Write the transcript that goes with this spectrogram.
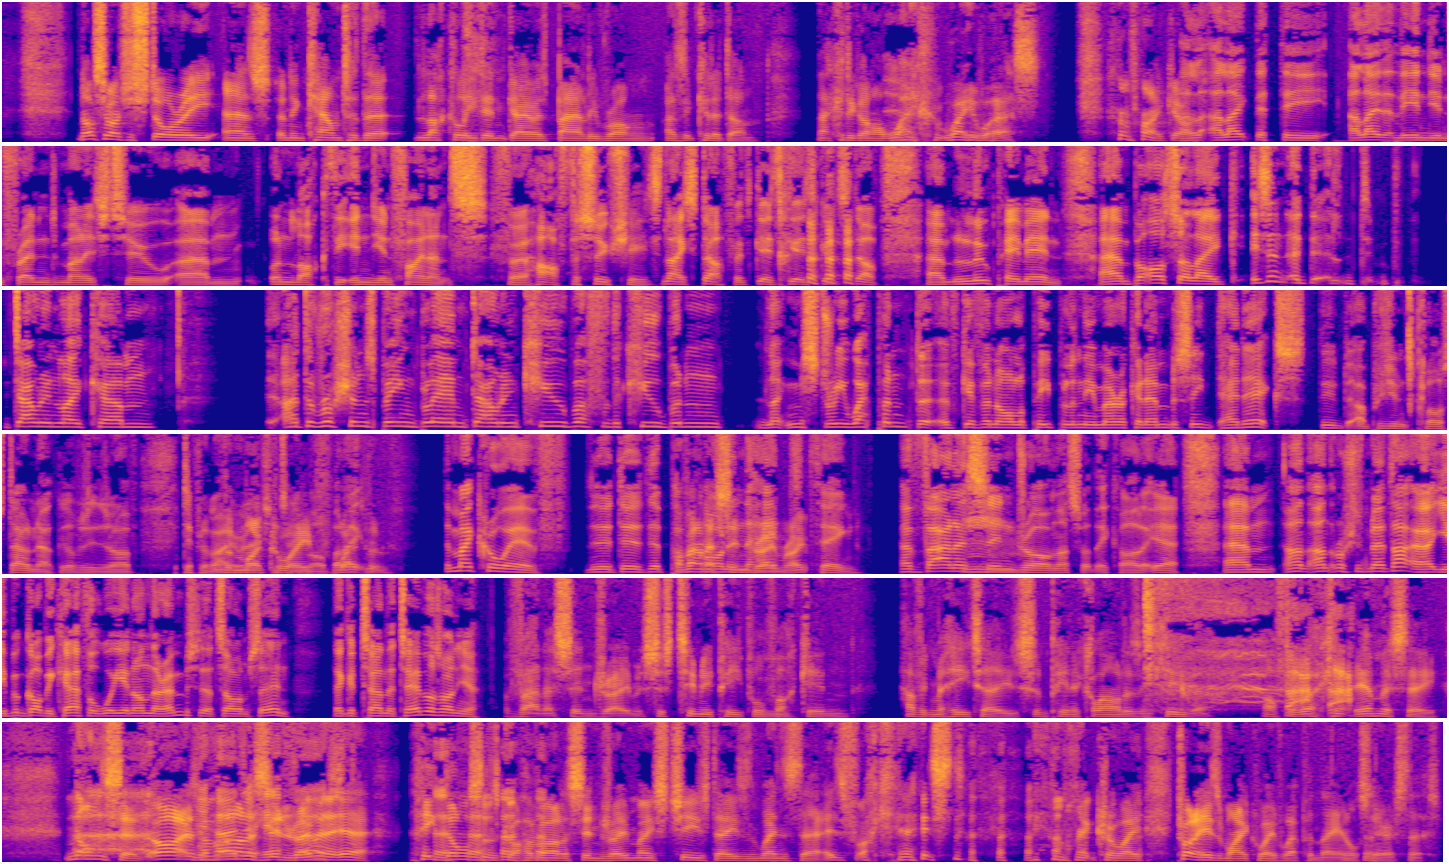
Not so much a story as an encounter that luckily didn't go as badly wrong as it could have done. That could have gone on way, way worse. oh my I, god! li- I like that the I like that the Indian friend managed to um, unlock the Indian finance for half the sushi. It's nice stuff. It's, it's, it's good stuff. Um, loop him in, um, but also like isn't uh, d- d- down in like um, are the Russians being blamed down in Cuba for the Cuban like mystery weapon that have given all the people in the American embassy headaches? I presume it's closed down now because obviously they don't have diplomatic the microwave anymore. But like, weapon. The microwave, the the, the popcorn Havana in the head right? thing. Havana syndrome, that's what they call it, yeah. Um, aren't, aren't the Russians for that? Uh, you've got to be careful weighing on their embassy, that's all I'm saying. They could turn the tables on you. Havana syndrome. It's just too many people Hmm. fucking having mojitos and pina coladas in Cuba after working at the embassy. Nonsense. Oh, it's You Havana syndrome, isn't it? Yeah. Pete Donaldson's got Havana syndrome most Tuesdays and Wednesdays. It's fucking it's microwave. Probably is a microwave weapon, though. In all seriousness,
